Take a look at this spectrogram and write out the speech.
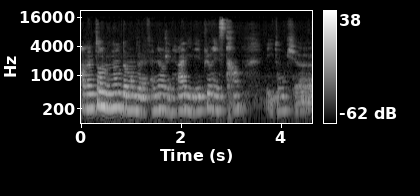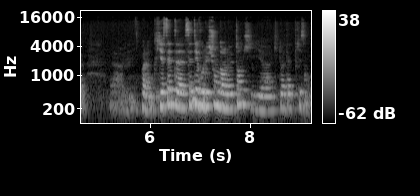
En même temps, le nombre de membres de la famille en général, il est plus restreint et donc voilà, donc il y a cette, cette évolution dans le temps qui, doit être prise en compte.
